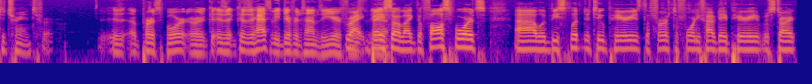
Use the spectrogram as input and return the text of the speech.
to transfer. Is it, uh, per sport, or is it because it has to be different times a year? For, Right, based on like the fall sports uh, would be split into two periods. The first, a 45 day period, would start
